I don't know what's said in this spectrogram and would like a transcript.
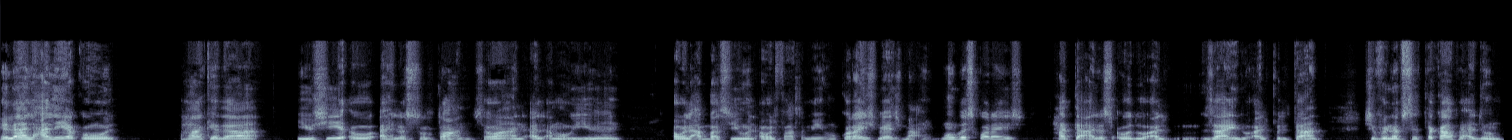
هلال علي يقول هكذا يشيع أهل السلطان سواء الأمويون أو العباسيون أو الفاطميون قريش بأجمعهم. مو بس قريش حتى آل سعود وآل زايد وآل فلتان. شوفوا نفس الثقافة عندهم.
